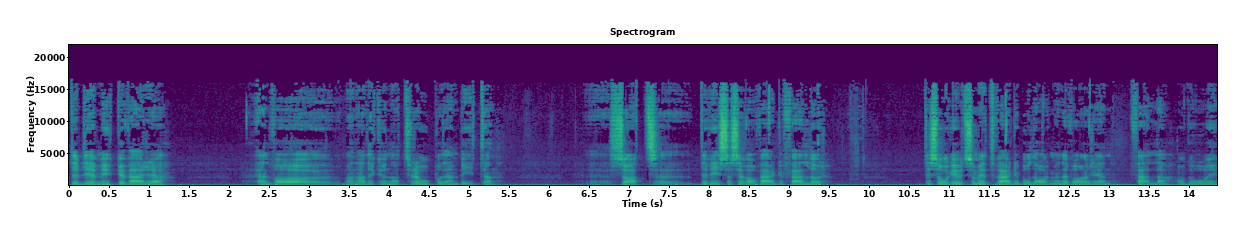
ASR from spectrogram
det blev mycket värre än vad man hade kunnat tro på den biten. Eh, så att eh, det visade sig vara värdefällor det såg ut som ett värdebolag men det var en ren fälla att gå i.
